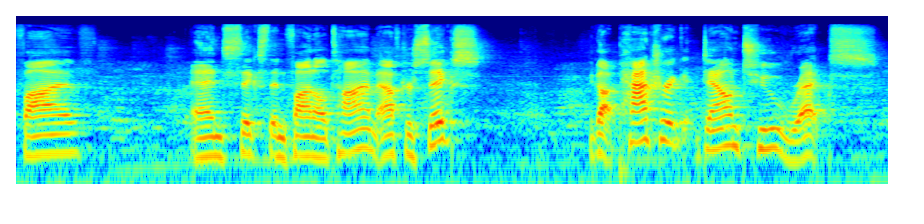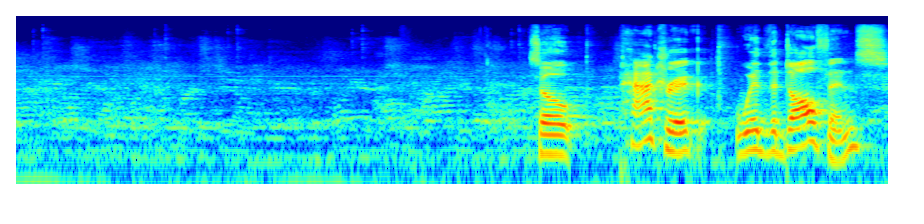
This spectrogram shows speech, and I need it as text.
five, and sixth and final time. After six, we got Patrick down to Rex. So Patrick with the Dolphins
